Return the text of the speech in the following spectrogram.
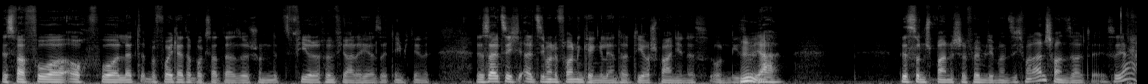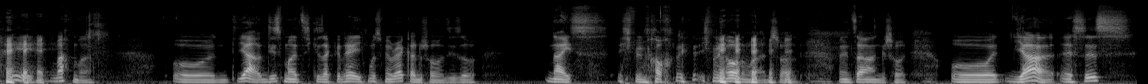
Es war vor, auch vor, bevor ich Letterbox hatte, also schon jetzt vier oder fünf Jahre her, seitdem ich den. Das ist, als ich, als ich meine Freundin kennengelernt habe, die aus Spanien ist. Und die so, hm. ja, das ist so ein spanischer Film, den man sich mal anschauen sollte. Ich so, ja, hey, mach mal. Und ja, und diesmal, als ich gesagt hey, ich muss mir Rack anschauen, sie so, nice, ich will mir auch, ich will mir auch nochmal anschauen. und ihn auch angeschaut. Und ja, es ist,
